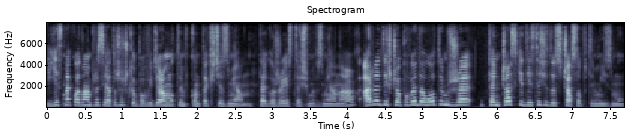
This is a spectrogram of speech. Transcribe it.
Jest nakładana presja, ja troszeczkę powiedziałam o tym w kontekście zmian, tego, że jesteśmy w zmianach. Arnett jeszcze opowiadał o tym, że ten czas, kiedy jesteście, to jest czas optymizmu.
